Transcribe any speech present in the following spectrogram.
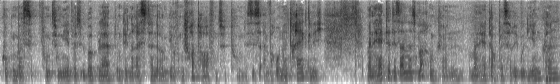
gucken, was funktioniert, was überbleibt und den Rest dann irgendwie auf den Schrotthaufen zu tun. Das ist einfach unerträglich. Man hätte das anders machen können und man hätte auch besser regulieren können.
